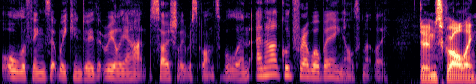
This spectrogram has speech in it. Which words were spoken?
all the things that we can do that really aren't socially responsible and and aren't good for our well-being ultimately. Doom scrolling.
